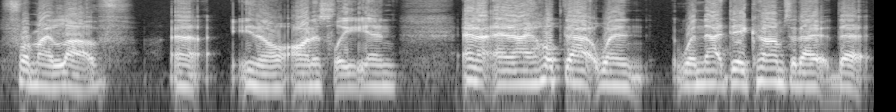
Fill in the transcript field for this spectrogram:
for my love, uh, you know, honestly, and and and I hope that when when that day comes that I that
